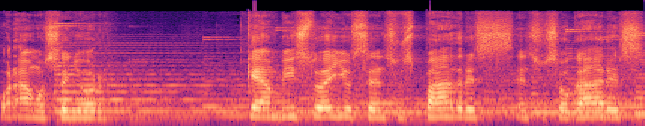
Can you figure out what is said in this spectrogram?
Oramos, Señor, que han visto ellos en sus padres, en sus hogares.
